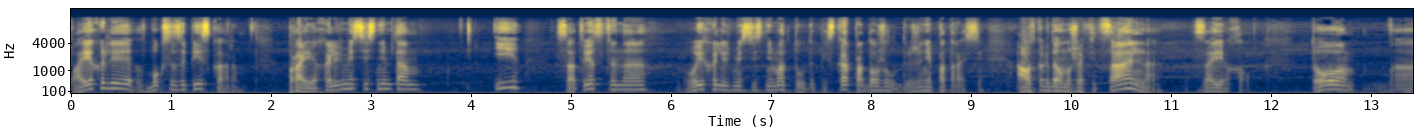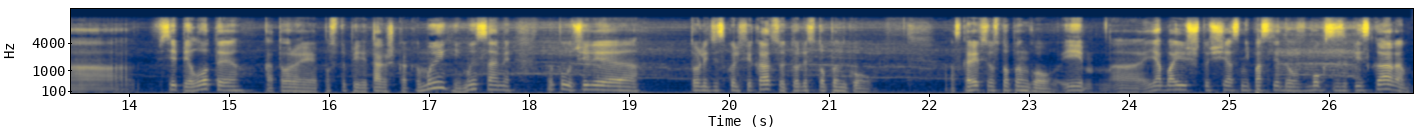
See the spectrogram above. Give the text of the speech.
поехали в боксы за Пискаром. Проехали вместе с ним там. И, соответственно, выехали вместе с ним оттуда. Пискар продолжил движение по трассе. А вот когда он уже официально заехал, то э, все пилоты, которые поступили так же, как и мы, и мы сами, мы получили то ли дисквалификацию, то ли стоп-н-гоу. А, скорее всего, стоп-н-гоу. И э, я боюсь, что сейчас не последовав в боксы за Пискаром,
